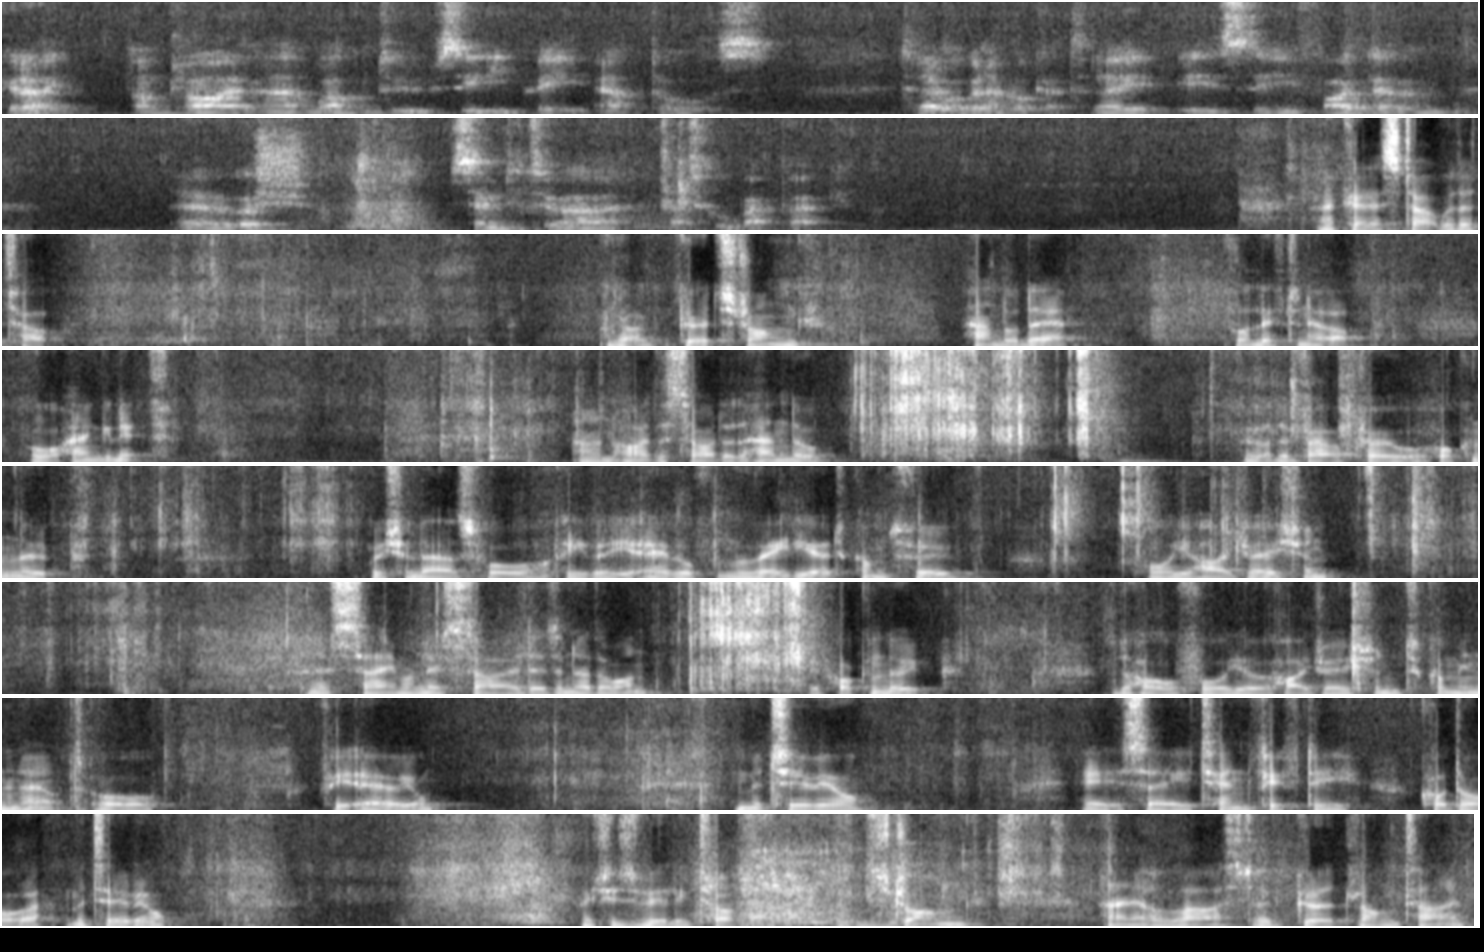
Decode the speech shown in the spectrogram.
G'day, I'm Clive and welcome to CDP Outdoors. Today what we're going to have a look at today is the 511 uh, Rush 72 hour tactical backpack. Okay, let's start with the top. We've got a good strong handle there for lifting it up or hanging it. On either side of the handle we've got the velcro or hook and loop which allows for either your aerial from the radio to come through or your hydration. And the same on this side, there's another one with hook and loop with a hole for your hydration to come in and out or for your aerial. Material, it's a 1050 Cordura material which is really tough, strong and it'll last a good long time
